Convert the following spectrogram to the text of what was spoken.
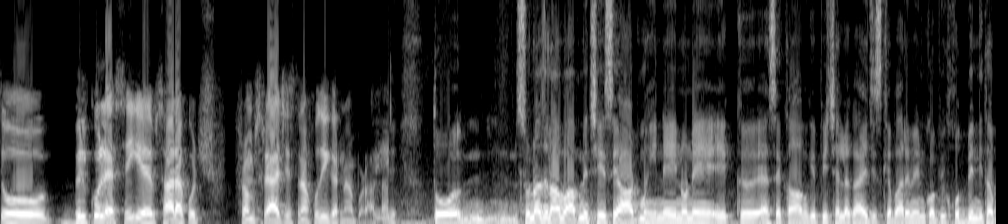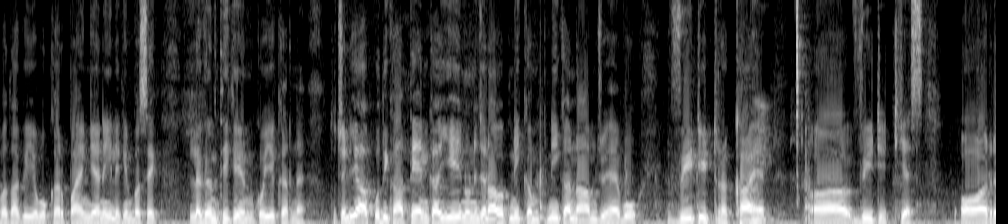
तो बिल्कुल ऐसे ही है, सारा कुछ फ्रॉम स्क्रैच इस तरह खुद ही करना पड़ा था। तो सुना जनाब आपने छः से आठ महीने इन्होंने एक ऐसे काम के पीछे लगाए जिसके बारे में इनको अभी खुद भी नहीं था पता कि ये वो कर पाएँगे या नहीं लेकिन बस एक लगन थी कि इनको ये करना है। तो चलिए आपको दिखाते हैं इनका। ये इन्होंने जनाब अपनी कंपनी का नाम जो है वो वीट इट रखा है। वीट इट यस और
